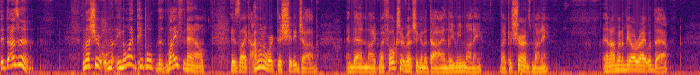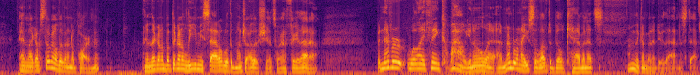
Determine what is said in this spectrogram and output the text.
It doesn't. Unless you're, you know what, people, the life now is like, I'm to work this shitty job, and then, like, my folks are eventually to die and leave me money, like insurance money, and I'm to be all right with that. And, like, I'm still going to live in an apartment, and they're to, but they're going to leave me saddled with a bunch of other shit, so I have to figure that out. But never will I think, wow, you know, I, I remember when I used to love to build cabinets. I think I'm going to do that instead.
